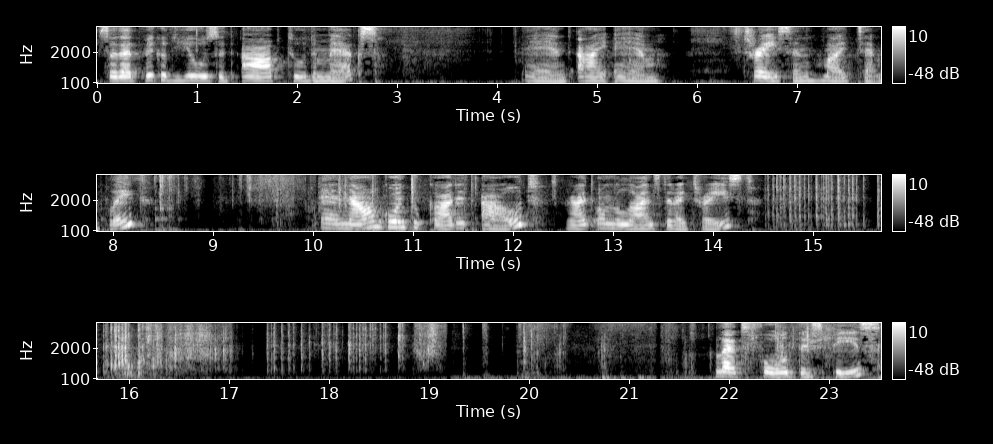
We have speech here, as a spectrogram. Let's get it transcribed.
so that we could use it up to the max. And I am tracing my template. And now I'm going to cut it out right on the lines that I traced. Let's fold this piece.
